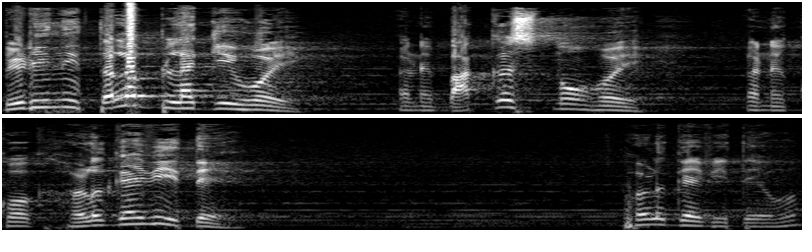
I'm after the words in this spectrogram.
બીડીની તલપ લાગી હોય. અને બાકસ ન હોય અને કોક હળગાવી દે. હળગાવી દે હો,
